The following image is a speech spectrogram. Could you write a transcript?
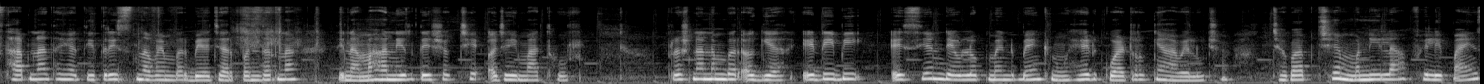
સ્થાપના થઈ હતી ત્રીસ નવેમ્બર બે હજાર પંદરના. તેના મહાનિર્દેશક છે અજય માથુર. પ્રશ્ન નંબર અગિયાર. એડીબી એશિયન ડેવલપમેન્ટ બેંકનું હેડક્વાર્ટર ક્યાં આવેલું છે? જવાબ છે મનીલા, ફિલિપાઇન્સ.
